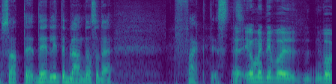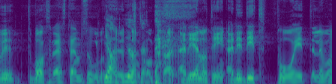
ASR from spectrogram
Så att det, det är lite blandat sådär. Faktiskt. Eh, Jo men det var, var vi tillbaka till det här stämsolot Ja, utan det. kompgitarr. Är det någonting, är det ditt påhitt eller var det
